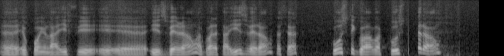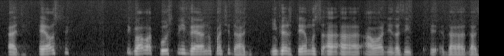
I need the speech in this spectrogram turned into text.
É, eu ponho lá if é, is verão, agora está is verão, tá certo? Custo igual a custo verão, else igual a custo inverno quantidade. Invertemos a, a, a ordem das, da, das,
